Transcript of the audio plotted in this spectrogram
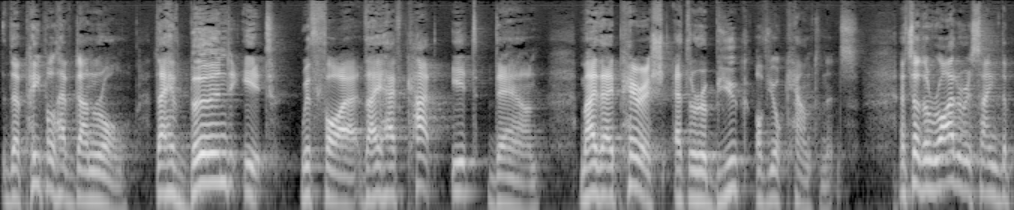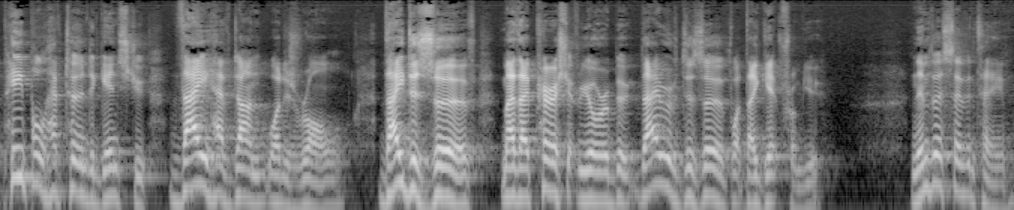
The people have done wrong. They have burned it with fire. They have cut it down. May they perish at the rebuke of your countenance. And so the writer is saying the people have turned against you. They have done what is wrong. They deserve, may they perish at your rebuke. They deserve what they get from you. And then verse 17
